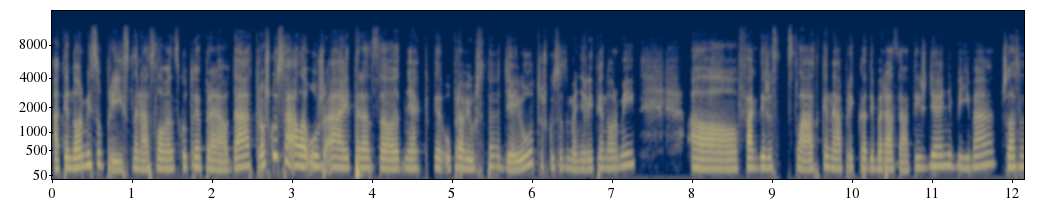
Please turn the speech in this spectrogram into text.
a tie normy sú prísne na Slovensku, to je pravda. Trošku sa ale už aj teraz uh, nejaké úpravy už sa dejú, trošku sa zmenili tie normy. Uh, fakt je, že sladké napríklad iba raz za týždeň býva, čo sa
